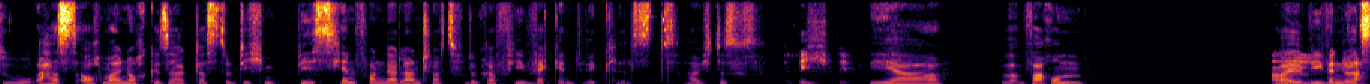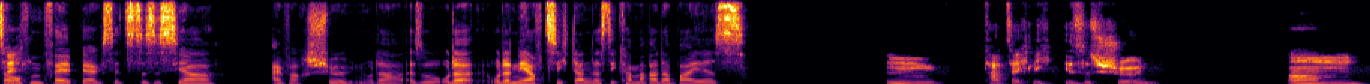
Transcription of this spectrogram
Du hast auch mal noch gesagt, dass du dich ein bisschen von der Landschaftsfotografie wegentwickelst. Habe ich das? Richtig. Ja. W warum? Um, Weil wie wenn du jetzt da auf dem Feldberg sitzt, das ist ja einfach schön, oder? Also oder oder nervt sich dann, dass die Kamera dabei ist? Mm, tatsächlich ist es schön. Ähm,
